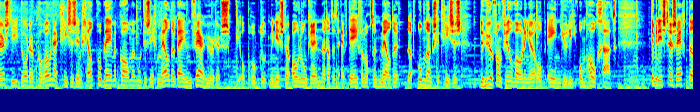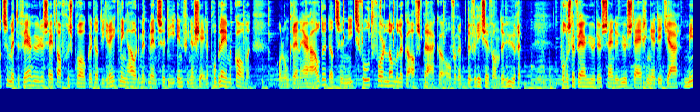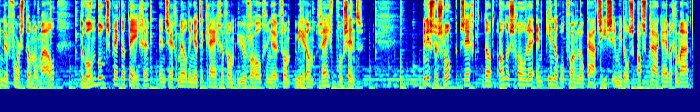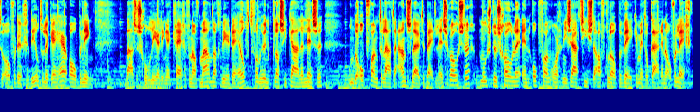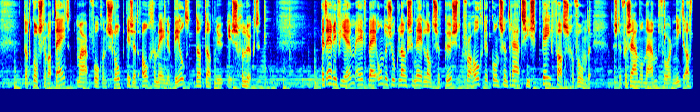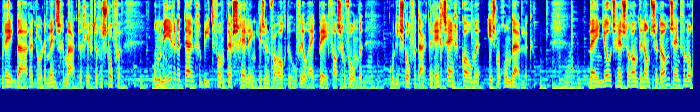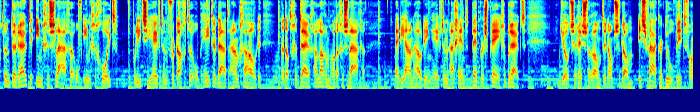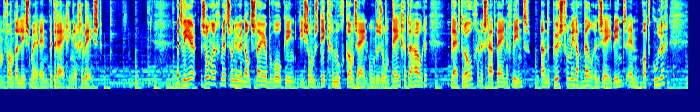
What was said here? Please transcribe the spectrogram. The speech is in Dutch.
Die door de coronacrisis in geldproblemen komen, moeten zich melden bij hun verhuurders. Die oproep doet minister Ollongren nadat het FD vanochtend meldde dat ondanks de crisis de huur van veel woningen op 1 juli omhoog gaat. De minister zegt dat ze met de verhuurders heeft afgesproken dat die rekening houden met mensen die in financiële problemen komen. Ollongren herhaalde dat ze niets voelt voor landelijke afspraken over het bevriezen van de huren. Volgens de verhuurders zijn de huurstijgingen dit jaar minder fors dan normaal. De Woonbond spreekt dat tegen en zegt meldingen te krijgen van huurverhogingen van meer dan 5 procent. Minister Slop zegt dat alle scholen en kinderopvanglocaties inmiddels afspraken hebben gemaakt over de gedeeltelijke heropening. Basisschoolleerlingen krijgen vanaf maandag weer de helft van hun klassikale lessen. Om de opvang te laten aansluiten bij het lesrooster, moesten scholen en opvangorganisaties de afgelopen weken met elkaar in overleg. Dat kostte wat tijd, maar volgens Slop is het algemene beeld dat dat nu is gelukt. Het RIVM heeft bij onderzoek langs de Nederlandse kust verhoogde concentraties PFAS gevonden. Dat is de verzamelnaam voor niet afbreekbare door de mens gemaakte giftige stoffen. Onder meer in het duingebied van Terschelling is een verhoogde hoeveelheid PFAS gevonden. Hoe die stoffen daar terecht zijn gekomen is nog onduidelijk. Bij een Joods restaurant in Amsterdam zijn vanochtend de ruiten ingeslagen of ingegooid. De politie heeft een verdachte op heterdaad aangehouden nadat getuigen alarm hadden geslagen. Bij die aanhouding heeft een agent pepperspray gebruikt. Het Joodse restaurant in Amsterdam is vaker doelwit van vandalisme en bedreigingen geweest. Het weer zonnig met zo nu en dan sluierbewolking die soms dik genoeg kan zijn om de zon tegen te houden. Blijft droog en er staat weinig wind. Aan de kust vanmiddag wel een zeewind en wat koeler.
